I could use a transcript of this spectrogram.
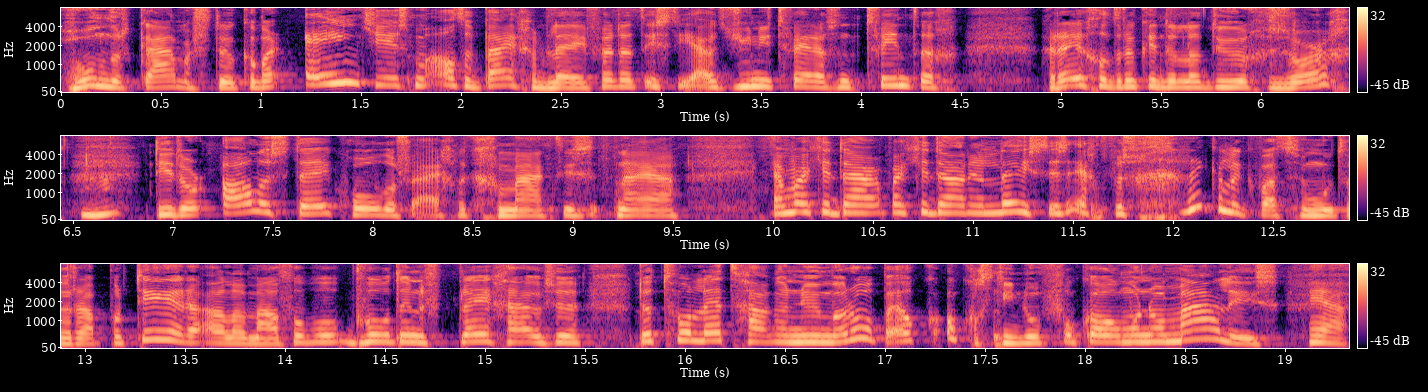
honderd kamerstukken. Maar eentje is me altijd bijgebleven. Dat is die uit juni 2020. Regeldruk in de ladurige zorg. Mm -hmm. Die door alle stakeholders eigenlijk gemaakt is. Nou ja, en wat je, daar, wat je daarin leest is echt verschrikkelijk wat ze moeten rapporteren allemaal. Bijvoorbeeld in de verpleeghuizen. De toiletgangen nu maar op. Ook, ook als die nog volkomen normaal is. Ja.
